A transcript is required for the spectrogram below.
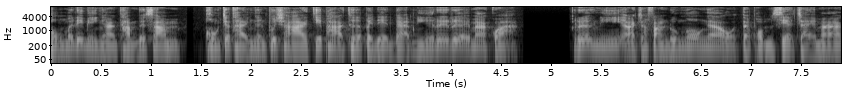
คงไม่ได้มีงานทำด้วยซ้ำคงจะถ่ายเงินผู้ชายที่พาเธอไปเดทแบบนี้เรื่อย ๆ มากกว่า เรื่องนี้อาจจะฟังดูโง่เง่า แต่ผมเสียใจมาก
